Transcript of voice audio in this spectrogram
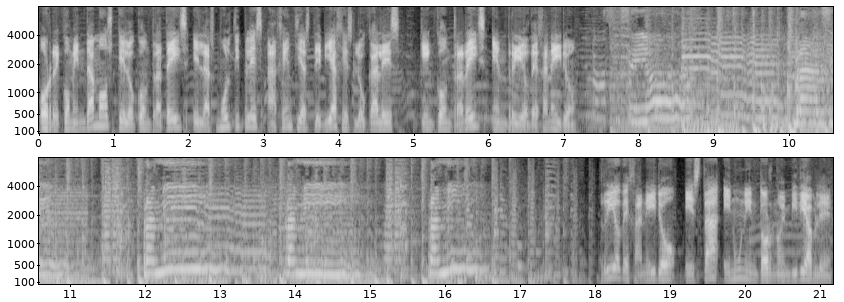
os recomendamos que lo contratéis en las múltiples agencias de viajes locales que encontraréis en Río de Janeiro. Río de Janeiro está en un entorno envidiable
